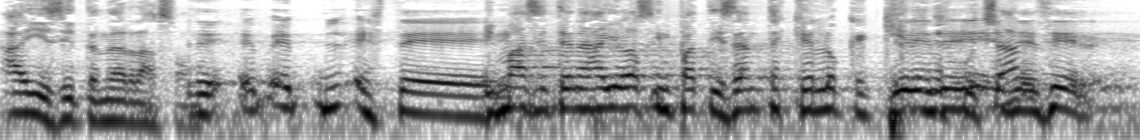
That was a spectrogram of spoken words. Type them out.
Ahí sí tenés razón. Eh, eh, eh, este, Y más si tenés ahí a los simpatizantes, ¿qué es lo que quieren de- escuchar? Es decir,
